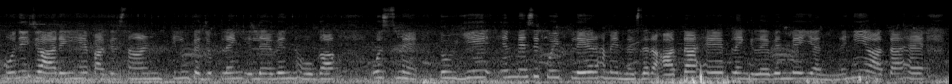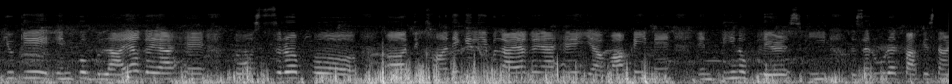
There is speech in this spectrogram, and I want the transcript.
होने जा रही हैं पाकिस्तान टीम का जो प्लेइंग एलेवन होगा उसमें। तो ये इनमें से कोई प्लेयर हमें नज़र आता है प्लेइंग एलेवन में या नहीं आता है? क्योंकि इनको बुलाया गया है तो सिर्फ़ दिखाने के लिए बुलाया गया है या वाकई में इन तीनों प्लेयर्स की ज़रूरत पाकिस्तान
